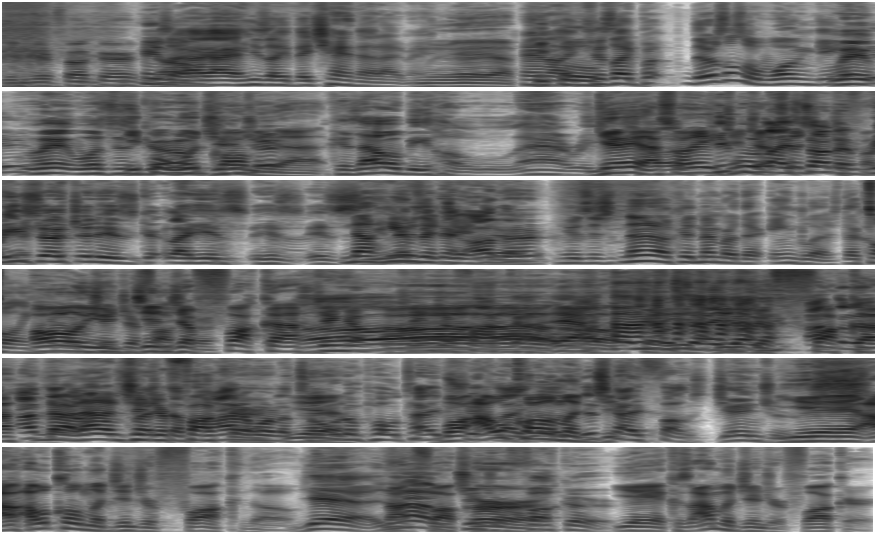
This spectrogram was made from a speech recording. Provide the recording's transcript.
Ginger fucker. He's No. like, I, I- he's like, they chant that at me. yeah, yeah. And like, People, cause like, but there was also one game. Wait, dude- wait, was this People girl would call me that. Because that would be hilarious. Yeah, yeah, that's So why people Ginger- like started ginger researching his like his his his No, he was a ginger. other. He was just no, no. Because remember, they're English. They're calling him oh, a you ginger, ginger fucker. fucker. Ginger, ginger Oh, fucker. Oh, yeah. oh, okay, you ginger you- I thought that- fucker. No, not a ginger the bottom fucker. of the Yeah. totem pole type Well. I would call him a This gi- guy fucks gingers. Yeah, I, I would call him a ginger fuck though. Yeah, not, not a ginger fucker. fucker. Yeah, yeah, because I'm a ginger fucker.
